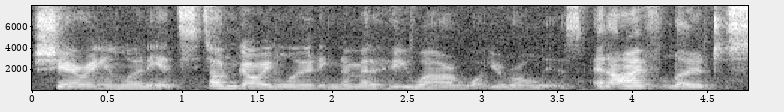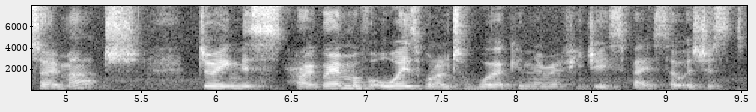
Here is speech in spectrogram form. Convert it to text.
sharing and learning. It's, it's ongoing learning, no matter who you are or what your role is. And I've learned so much doing this program. I've always wanted to work in the refugee space, so it was just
